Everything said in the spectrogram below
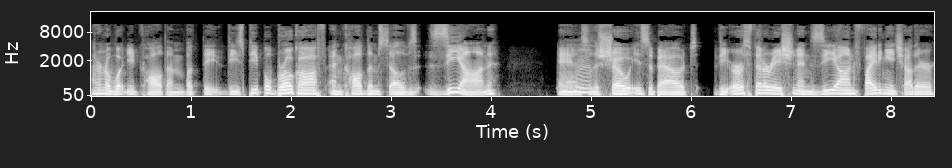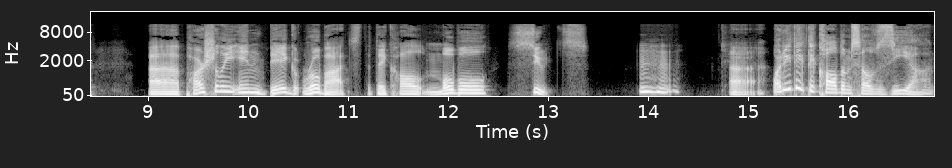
I don't know what you'd call them, but the, these people broke off and called themselves Zeon. And so Mhm. the show is about the Earth Federation and Zeon fighting each other, uh, partially in big robots that they call mobile suits. hmm Uh, Why do you think they call themselves Zeon?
